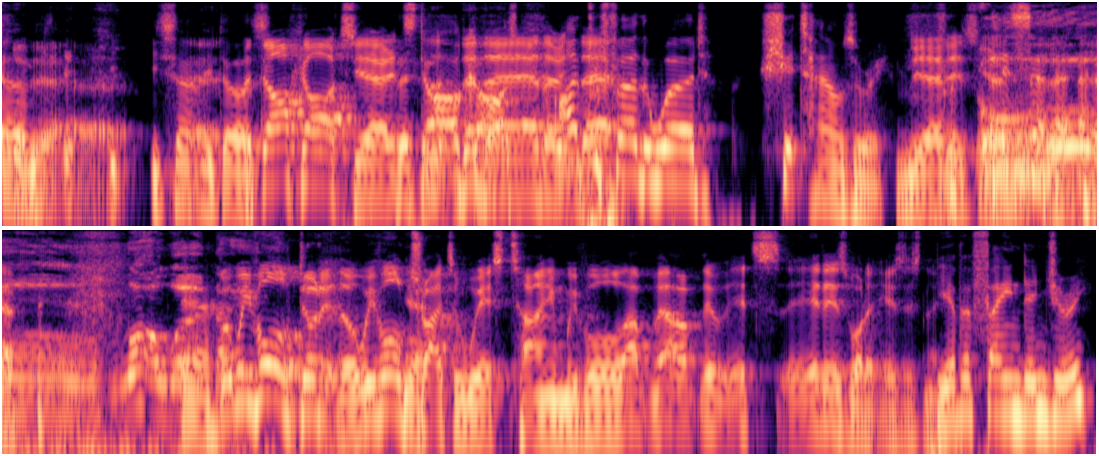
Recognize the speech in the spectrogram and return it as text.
um, he, he certainly The does. The dark arts, yeah, The it's, dark they're arts. There, they're I there. prefer the word shithousery. Yeah, it is. Yeah. What a word! Yeah. But we've all done it though. We've all Yeah. tried to waste time. We've all. I've- I've- It's. It is what it is, isn't it? You ever feigned injury?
